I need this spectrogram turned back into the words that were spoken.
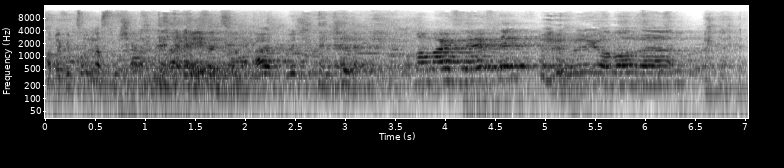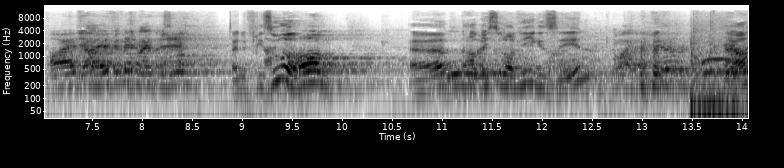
Aber gibt's irgendwas zum Schotten? Ah. Mach mal jetzt die Hälfte. Ruhiger Woche. Aber jetzt Ja, finde ich Hälfte. meine Frisur. Deine Frisur? Komm. Ähm, habe ich so noch nie gesehen. Ja?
